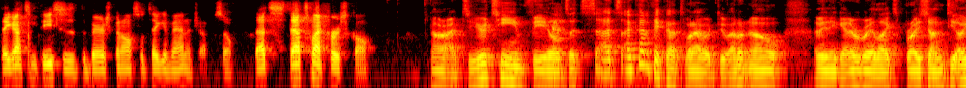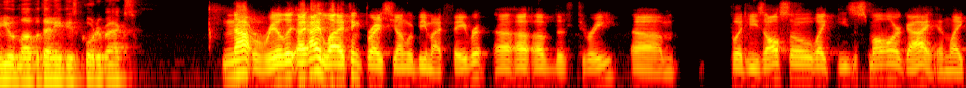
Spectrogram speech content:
They got some pieces that the Bears can also take advantage of. So that's that's my first call. All right, so your team Fields. It's, it's I kind of think that's what I would do. I don't know. I mean, again, everybody likes Bryce Young. Are you in love with any of these quarterbacks? Not really. I, I, I think Bryce Young would be my favorite uh, uh, of the three. Um, but he's also like he's a smaller guy, and like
